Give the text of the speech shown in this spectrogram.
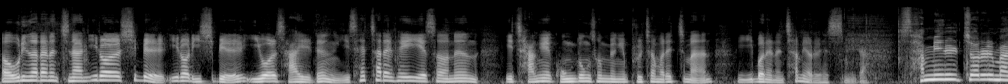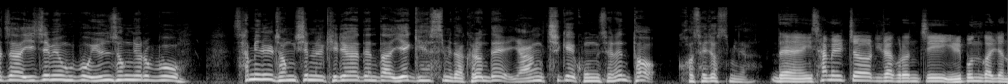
어, 우리나라는 지난 1월 10일, 1월 20일, 2월 4일 등 이 세 차례 회의에서는 이 장외 공동 성명에 불참을 했지만 이번에는 참여를 했습니다. 3일절을 맞아 이재명 후보, 윤석열 후보 3일 정신을 기려야 된다 얘기했습니다. 그런데 양측의 공세는 더 거세졌습니다. 네, 이 3일절이라 그런지 일본 관련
